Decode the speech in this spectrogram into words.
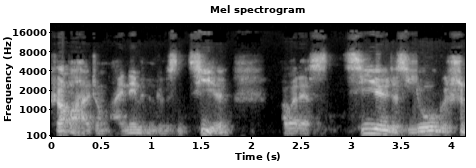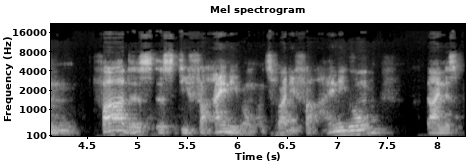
Körperhaltung einnehmen mit einem gewissen Ziel. Aber das Ziel des yogischen Pfades ist die Vereinigung. Und zwar die Vereinigung deines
